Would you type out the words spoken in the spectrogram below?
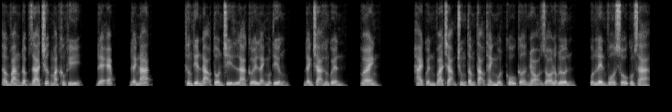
ẩm vang đập ra trước mặt không khí để ép đánh nát. Thương thiên đạo tôn chỉ là cười lạnh một tiếng đánh trả hướng quyền vê anh hai quyền va chạm trung tâm tạo thành một cỗ cỡ nhỏ gió lốc lớn cuốn lên vô số cùng xa.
